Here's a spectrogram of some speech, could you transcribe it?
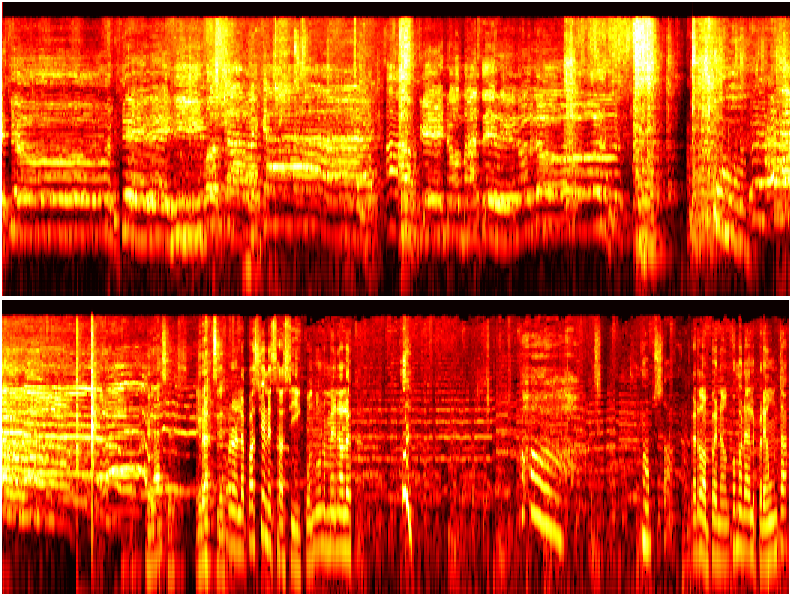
indigestión. Que venimos a bancar, aunque no mate del olor. Gracias, gracias. Bueno, la pasión es así, cuando uno menos esp- ¡Uy! Ah, no sabe. Perdón, pero ¿cómo era la pregunta?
